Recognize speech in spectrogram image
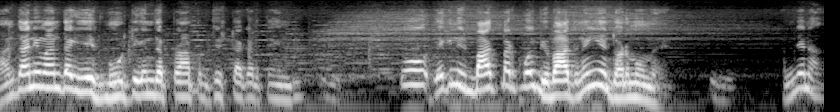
मानता नहीं मानता कि ये मूर्ति के अंदर प्राण प्रतिष्ठा करते हैं हिंदू। तो लेकिन इस बात पर कोई विवाद नहीं है धर्मों में। समझे ना?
